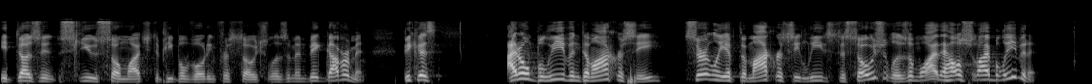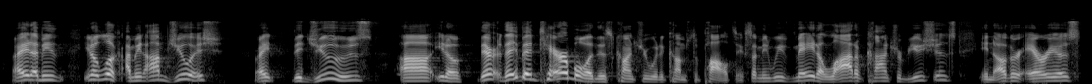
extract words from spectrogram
it doesn't skew so much to people voting for socialism and big government. Because I don't believe in democracy. Certainly, if democracy leads to socialism, why the hell should I believe in it? Right? I mean, you know, look, I mean, I'm Jewish, right? The Jews, uh, you know, they're they've been terrible in this country when it comes to politics. I mean, we've made a lot of contributions in other areas,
